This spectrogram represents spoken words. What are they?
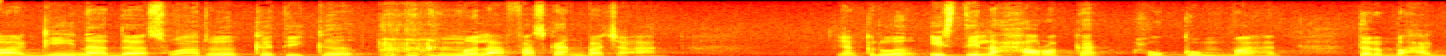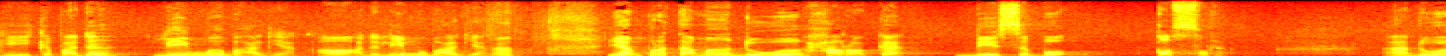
bagi nada suara ketika melafazkan bacaan yang kedua istilah harakat hukum mat terbahagi kepada lima bahagian ha, ada lima bahagian ha. yang pertama dua harakat disebut qasr ha, dua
